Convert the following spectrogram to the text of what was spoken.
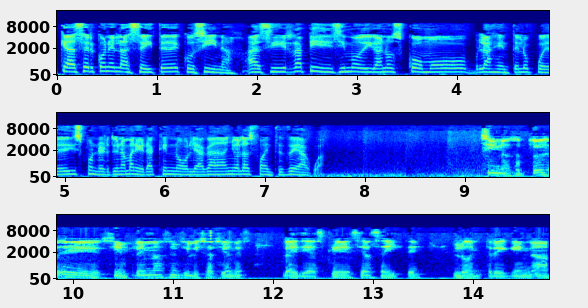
qué hacer con el aceite de cocina. Así rapidísimo, díganos cómo la gente lo puede disponer de una manera que no le haga daño a las fuentes de agua. Sí, nosotros eh, siempre en las sensibilizaciones la idea es que ese aceite lo entreguen a,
